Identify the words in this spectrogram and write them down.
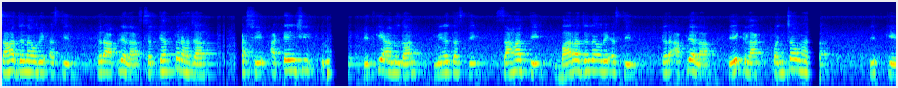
सहा जनावरे असतील तर आपल्याला सत्याहत्तर हजार आठशे अठ्ठ्याऐंशी रुपये इतके अनुदान मिळत असते. सहा ते बारा जनावरे असतील तर आपल्याला एक लाख पंचावन्न हजार इतके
